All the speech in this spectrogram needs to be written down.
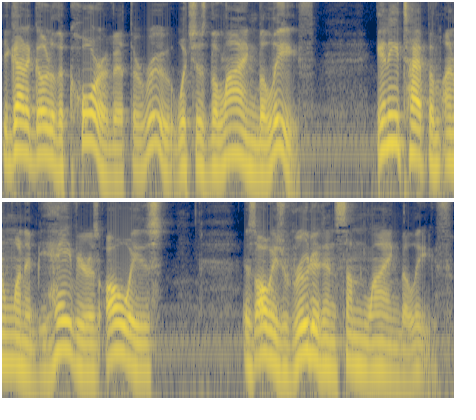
you got to go to the core of it, the root, which is the lying belief. Any type of unwanted behavior is always is always rooted in some lying belief.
